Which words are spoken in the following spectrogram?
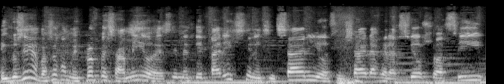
Inclusive me pasó con mis propios amigos, decirme, ¿te parece necesario, si ya eras gracioso así,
